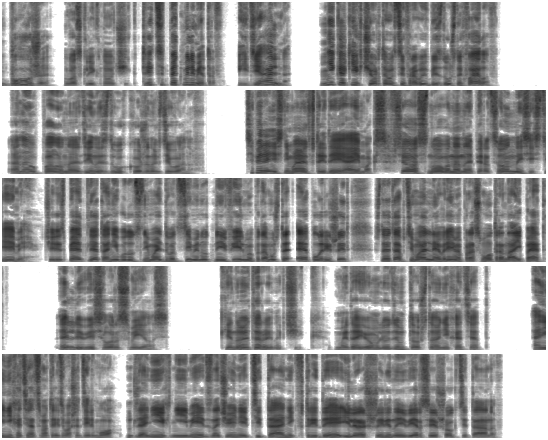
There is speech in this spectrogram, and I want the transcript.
«Боже!» — воскликнул Чик. «35 миллиметров! Идеально! Никаких чертовых цифровых бездушных файлов!» Она упала на один из двух кожаных диванов. Теперь они снимают в 3D IMAX. Все основано на операционной системе. Через пять лет они будут снимать 20-минутные фильмы, потому что Apple решит, что это оптимальное время просмотра на iPad. Элли весело рассмеялась. Кино — это рынок, Чик. Мы даем людям то, что они хотят. Они не хотят смотреть ваше дерьмо. Для них не имеет значения «Титаник» в 3D или расширенная версия «Шок Титанов».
